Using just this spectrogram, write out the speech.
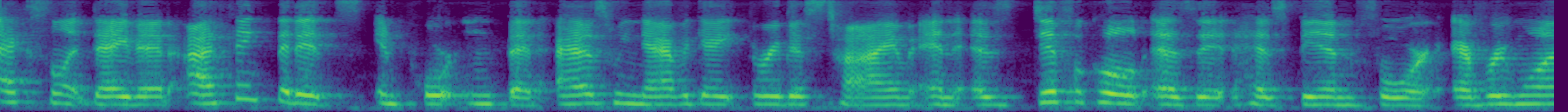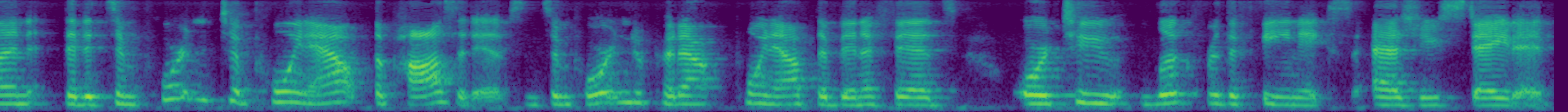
Excellent, David. I think that it's important that as we navigate through this time and as difficult as it has been for everyone, that it's important to point out the positives. It's important to put out point out the benefits or to look for the phoenix as you stated.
